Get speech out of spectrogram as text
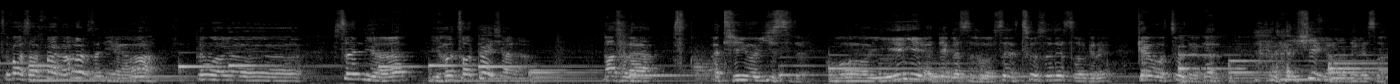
这把伞放了二十年啊，等我。生女儿以后照戴下了，拿出来还挺有意思的。我爷爷那个时候是出生的时候，可能给我做的，很 炫耀的那个时候。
